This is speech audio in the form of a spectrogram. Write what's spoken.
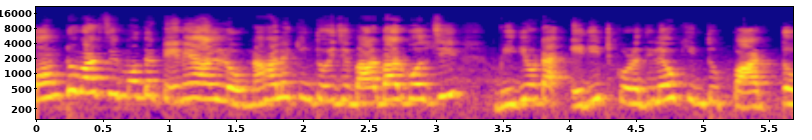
কন্ট্রোভার্সির মধ্যে টেনে আনলো। নাহলে কিন্তু ওই যে বারবার বলছি, ভিডিওটা এডিট করে দিলেও কিন্তু পারতো।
